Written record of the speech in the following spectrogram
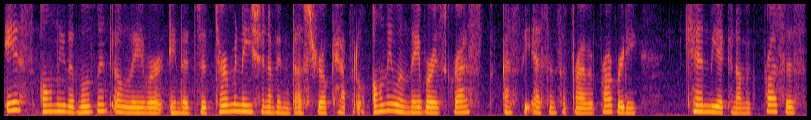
is only the movement of labor in the determination of industrial capital. Only when labor is grasped as the essence of private property can the economic process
